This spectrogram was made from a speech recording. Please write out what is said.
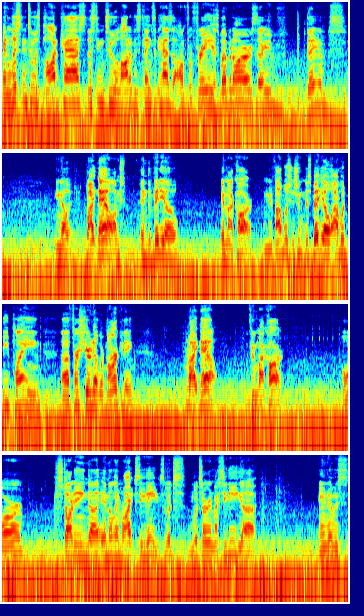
and listening to his podcast, listening to a lot of his things that he has on for free, his webinars, they've, they've, you know, right now I'm in the video in my car. I mean, if I wasn't shooting this video, I would be playing uh, first year network marketing right now through my car or starting uh, MLM Right CDs, which which are in my CD. Uh, and it was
